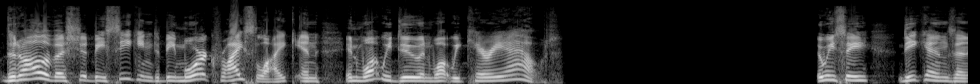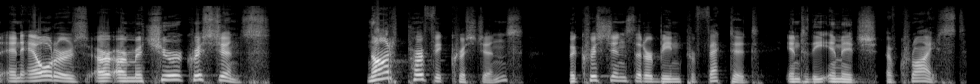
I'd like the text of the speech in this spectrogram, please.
that all of us should be seeking to be more Christ like in, in what we do and what we carry out. That we see deacons and, and elders are, are mature Christians, not perfect Christians, but Christians that are being perfected into the image of Christ.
